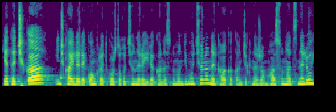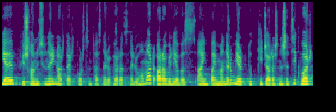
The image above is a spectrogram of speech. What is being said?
Եթե չկա, ինչ քայլեր է կոնկրետ գործողությունները իրականացնում ընդդիմությունը ներքաղաքական ճգնաժամ հասունացնելու եւ իշխանություններին արտերտ գործընթացներով հեռացնելու համար, առավել եւս այն պայմաններում, երբ դուք քիչ առաջ նշեցիք, որ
